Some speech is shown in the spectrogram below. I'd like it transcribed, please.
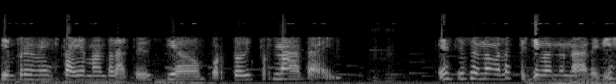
siempre me está llamando la atención por todo y por nada. Y uh -huh. entonces no me la estoy llevando nada de bien.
